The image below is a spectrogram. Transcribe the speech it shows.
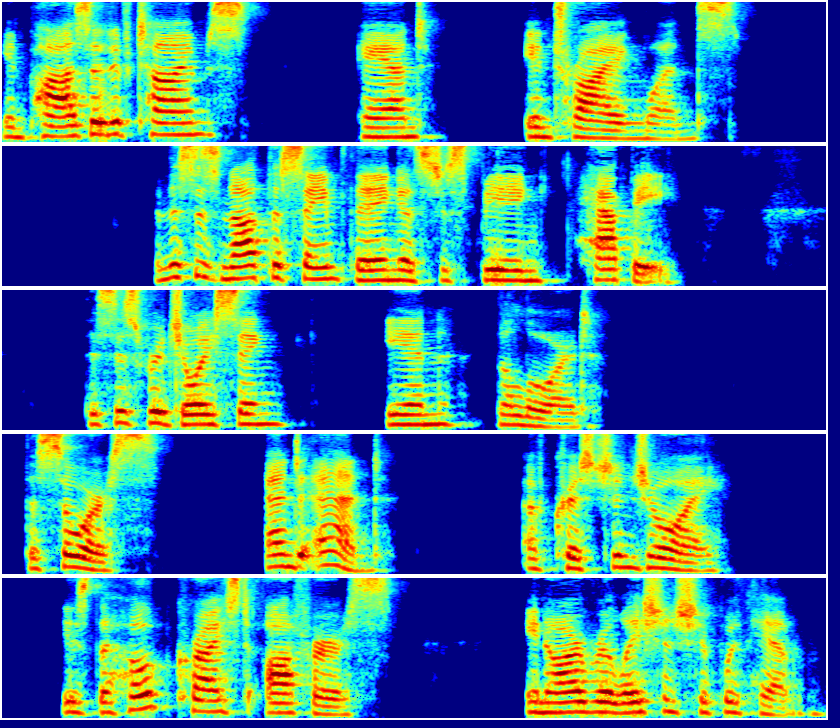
in positive times and in trying ones. And this is not the same thing as just being happy. This is rejoicing in the Lord, the source and end of Christian joy is the hope Christ offers in our relationship with Him.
